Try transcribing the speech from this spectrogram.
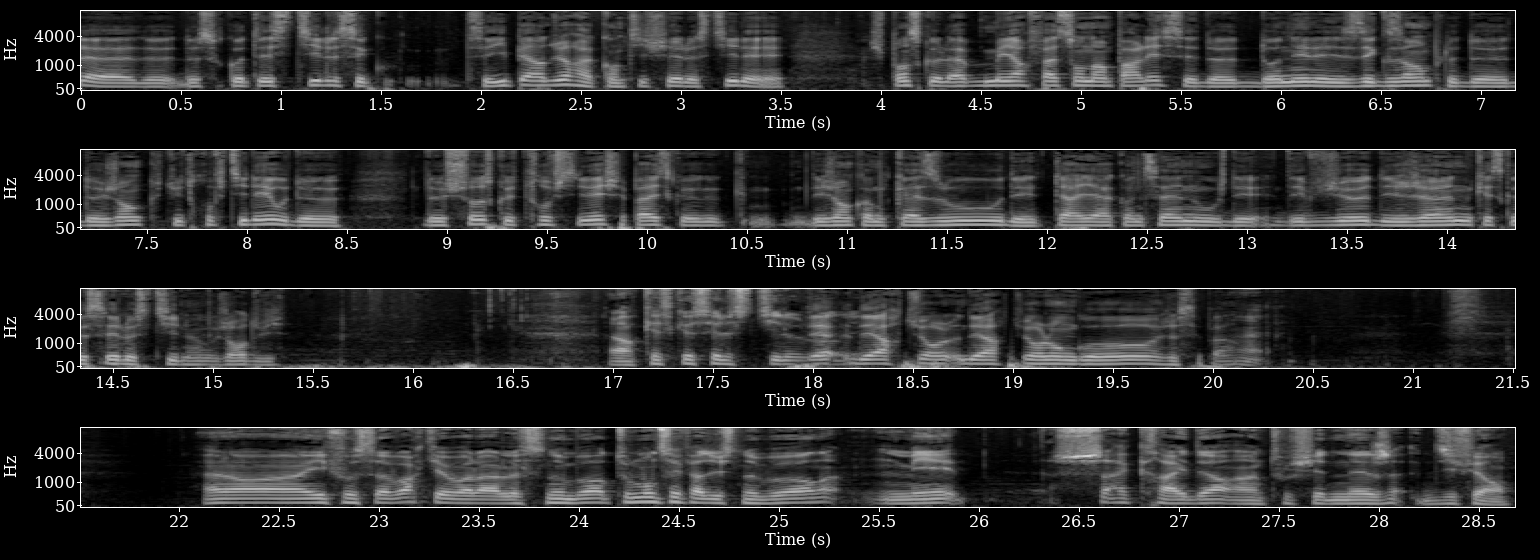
de, ce côté style, c'est hyper dur à quantifier le style et je pense que la meilleure façon d'en parler, c'est de donner les exemples de, de gens que tu trouves stylés ou de, de choses que tu trouves stylées. Je sais pas, est-ce que des gens comme Kazoo, des Terry Consen ou des, des vieux, des jeunes, qu'est-ce que c'est le style hein, aujourd'hui? Alors, qu'est-ce que c'est le style des, Arthur, des Arthur Longo, je sais pas. Ouais. Alors, euh, il faut savoir que voilà, le snowboard, tout le monde sait faire du snowboard, mais chaque rider a un toucher de neige différent.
